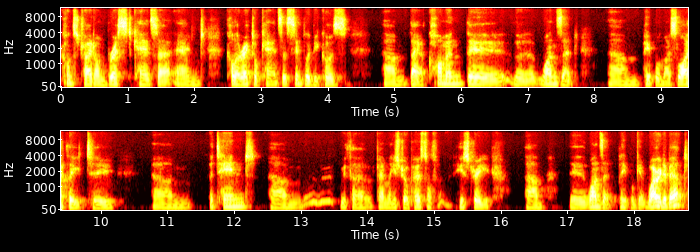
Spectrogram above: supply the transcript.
concentrate on breast cancer and colorectal cancer simply because um, they are common. They're the ones that um, people most likely to um, attend um, with a family history or personal history. Um, they're the ones that people get worried about.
